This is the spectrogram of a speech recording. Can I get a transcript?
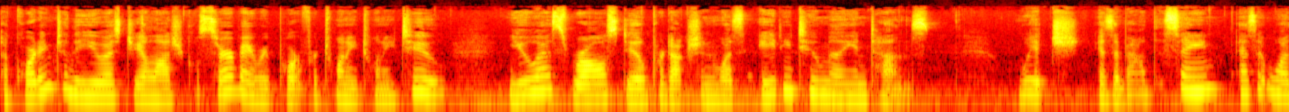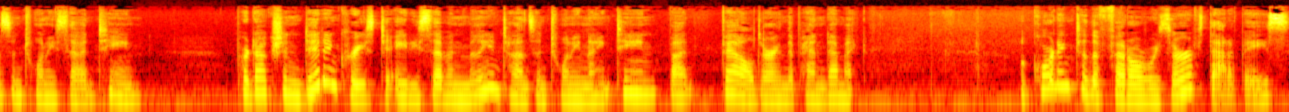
according to the U.S. Geological Survey report for 2022, U.S. raw steel production was 82 million tons, which is about the same as it was in 2017. Production did increase to 87 million tons in 2019, but fell during the pandemic. According to the Federal Reserve's database,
